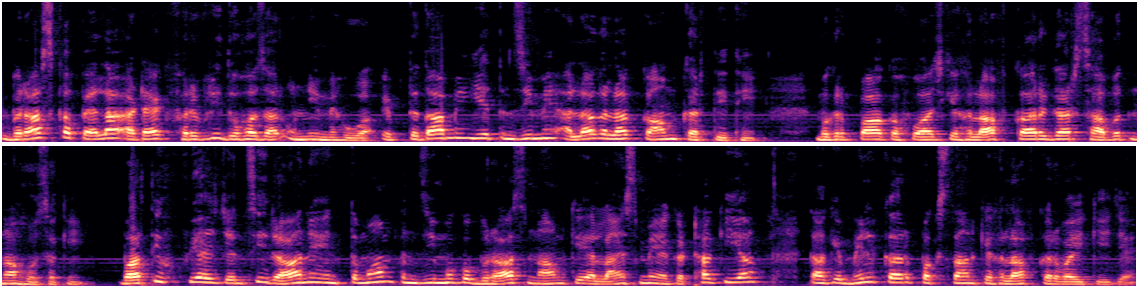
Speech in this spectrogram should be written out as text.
براس کا پہلا اٹیک فروری دو ہزار انی میں ہوا۔ ابتدا میں یہ تنظیمیں الگ الگ کام کرتی تھیں، مگر پاک افواج کے خلاف کارگر ثابت نہ ہو سکیں۔ بھارتی خفیہ ایجنسی راہ نے ان تمام تنظیموں کو براس نام کے الائنس میں اکٹھا کیا تاکہ مل کر پاکستان کے خلاف کارروائی کی جائے۔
